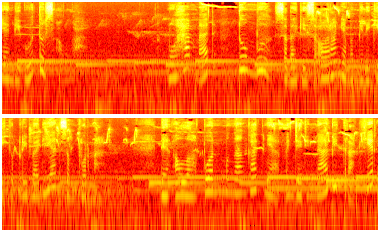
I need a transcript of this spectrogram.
yang diutus Allah. Muhammad tumbuh sebagai seorang yang memiliki kepribadian sempurna dan Allah pun mengangkatnya menjadi nabi terakhir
